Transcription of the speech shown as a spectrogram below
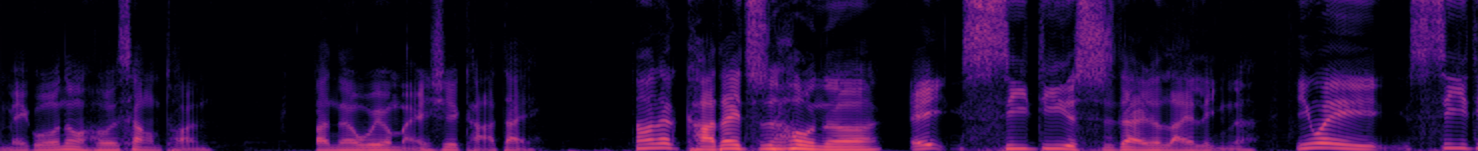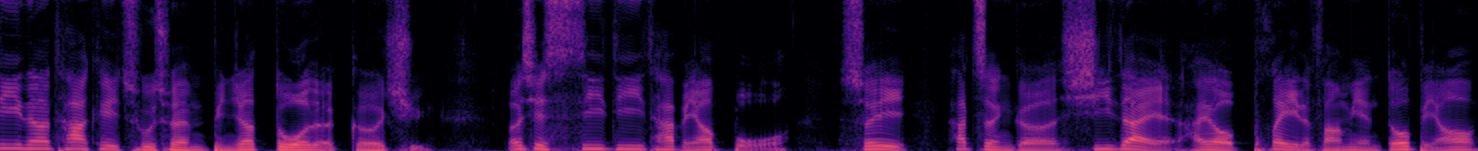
美国那种合唱团，反正我有买一些卡带。然后那个卡带之后呢，诶 c d 的时代就来临了。因为 CD 呢，它可以储存比较多的歌曲，而且 CD 它比较薄，所以它整个吸带还有 play 的方面都比较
